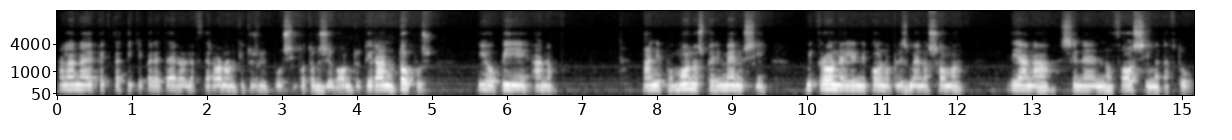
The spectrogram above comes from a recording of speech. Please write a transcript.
αλλά να επεκταθεί και περαιτέρω ελευθερώνων και τους λοιπούς υπό των ζυγών του τυράννου τόπους, οι οποίοι ανα... ανυπομόνως περιμένουσι μικρόν ελληνικών οπλισμένο σώμα, δια να συνενωθώσει με ταυτού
